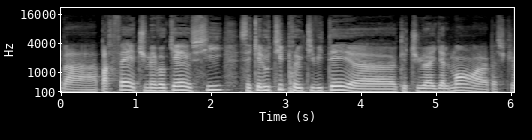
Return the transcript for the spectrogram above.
bah parfait. Et tu m'évoquais aussi, c'est quel outil de productivité euh, que tu as également, parce que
